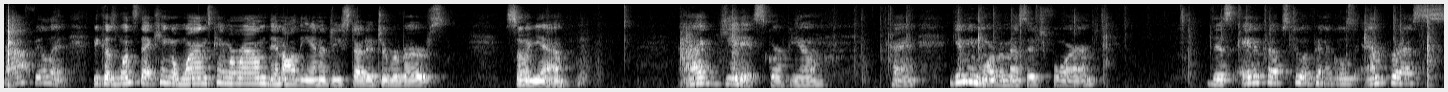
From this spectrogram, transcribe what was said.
I feel it. Because once that King of Wands came around, then all the energy started to reverse. So, yeah. I get it, Scorpio. Okay. Give me more of a message for this Eight of Cups, Two of Pentacles, Empress.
